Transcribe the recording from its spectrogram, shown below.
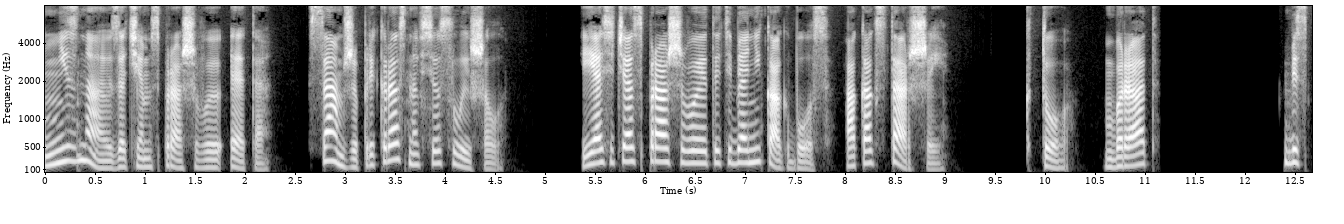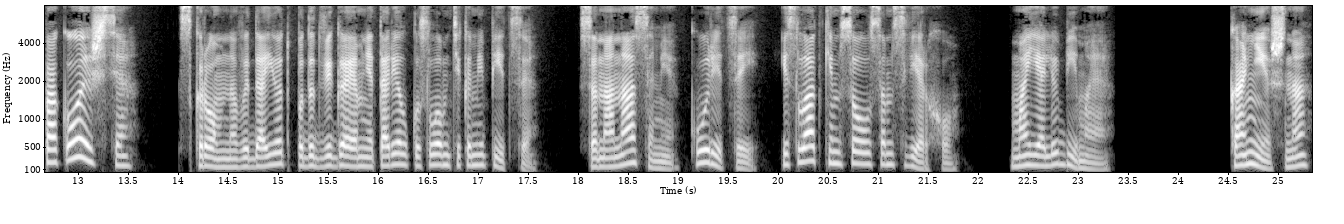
Не знаю, зачем спрашиваю это. Сам же прекрасно все слышал. Я сейчас спрашиваю это тебя не как босс, а как старший. Кто? Брат? Беспокоишься? Скромно выдает, пододвигая мне тарелку с ломтиками пиццы, с ананасами, курицей и сладким соусом сверху моя любимая. Конечно,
